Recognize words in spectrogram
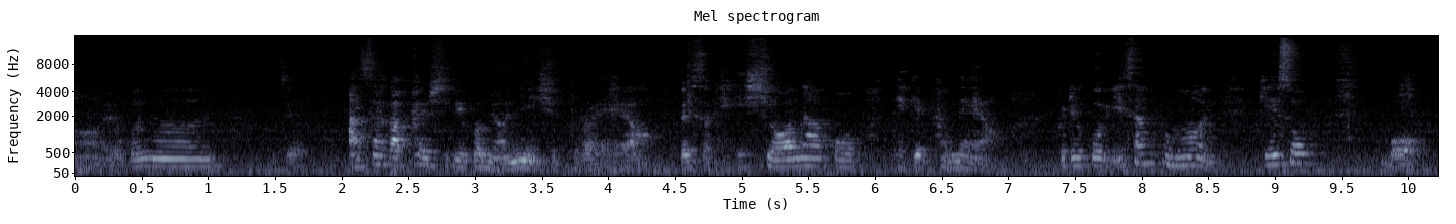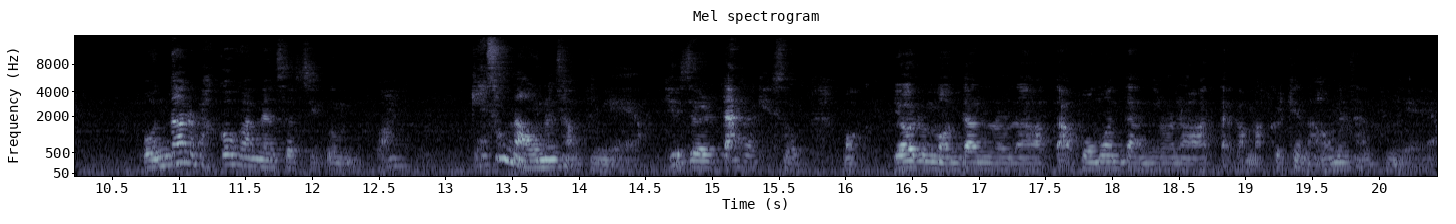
어, 요거는 이제 아사가 80이고 면이 20%예요. 그래서 되게 시원하고 되게 편해요. 그리고 이 상품은 계속 뭐 원단을 바꿔가면서 지금 한 계속 나오는 상품이에요. 계절 따라 계속 뭐 여름 원단으로 나왔다, 봄 원단으로 나왔다가 막 그렇게 나오는 상품이에요.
